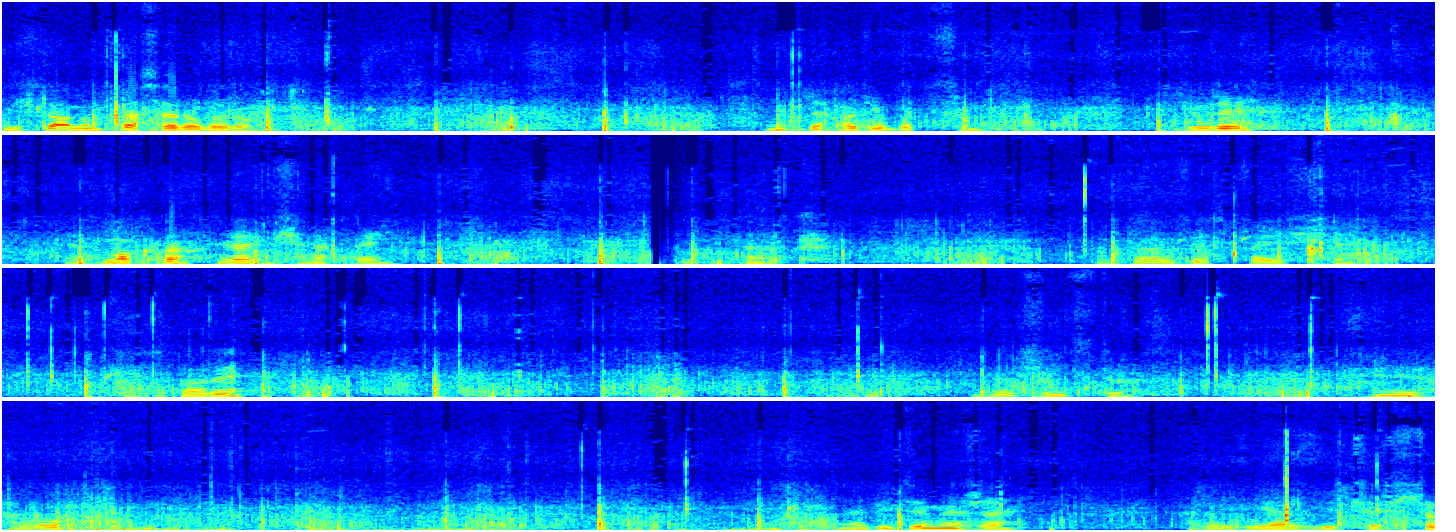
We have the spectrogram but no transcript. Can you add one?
myślaną trasę rowerową. Nie będę chodził, bo są dziury. Jest mokro i leży się naklei. Tak. To już jest przejście przez tory. Widać nic tu nie jechało. Widzimy, że rozjazdy czyszczą.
